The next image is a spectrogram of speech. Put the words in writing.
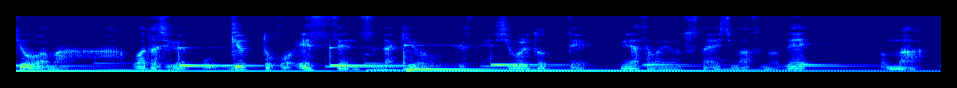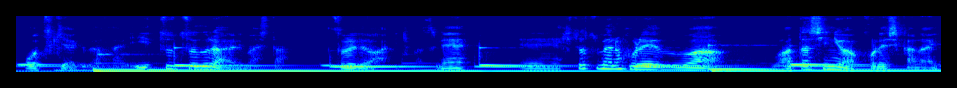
今日はまあ私がこうギュッとこうエッセンスだけをですね絞り取って皆様にお伝えしますのでまあお付き合いください。5つぐらいありました。それではいきますね、え1つ目のフレーズは私にはこれしかない。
